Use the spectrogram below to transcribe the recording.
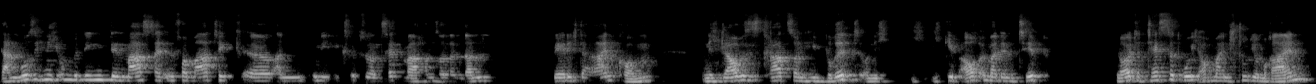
dann muss ich nicht unbedingt den Master in Informatik äh, an Uni XYZ machen, sondern dann werde ich da reinkommen. Und ich glaube, es ist gerade so ein Hybrid und ich, ich, ich gebe auch immer den Tipp, Leute, testet ruhig auch mal ein Studium rein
